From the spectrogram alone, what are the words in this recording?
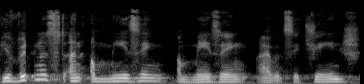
we've witnessed an amazing, amazing, I would say, change,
